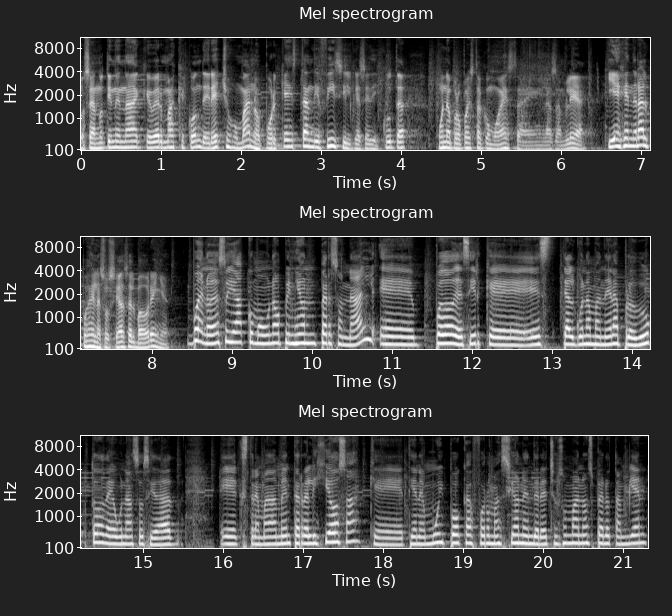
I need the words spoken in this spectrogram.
O sea, no tiene nada que ver más que con derechos humanos. ¿Por qué es tan difícil que se discuta una propuesta como esta en la Asamblea y en general pues en la sociedad salvadoreña? Bueno, eso ya como una opinión personal, eh, puedo decir que es de alguna manera producto de una sociedad extremadamente religiosa, que tiene muy poca formación en derechos humanos, pero también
